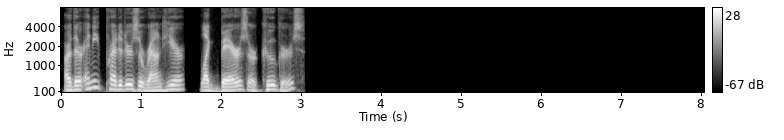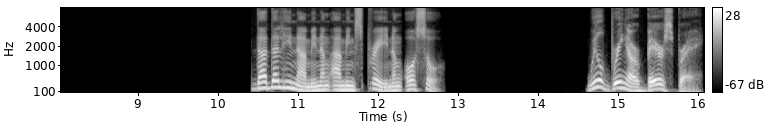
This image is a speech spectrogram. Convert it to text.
Are there any predators around here, like bears or cougars? Dadalhin namin ang aming spray ng oso. We'll bring our bear spray.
